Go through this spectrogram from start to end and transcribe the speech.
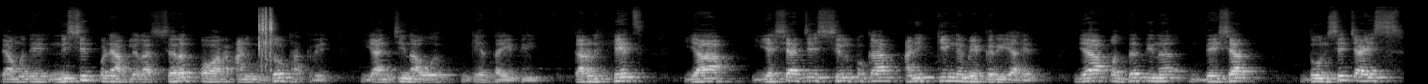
त्यामध्ये निश्चितपणे आपल्याला शरद पवार आणि उद्धव ठाकरे यांची नावं घेता येतील. कारण हेच या यशाचे शिल्पकार आणि किंग मेकरी आहेत. ज्या पद्धतीनं देशात दोनशे चाळीस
